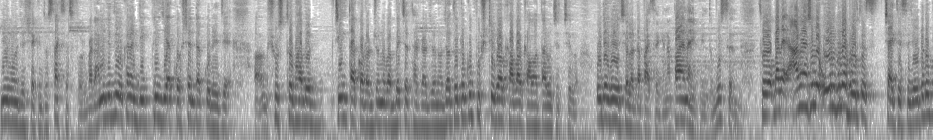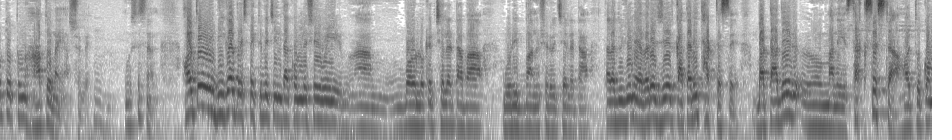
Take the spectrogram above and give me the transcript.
নিয়ম অনুযায়ী সে কিন্তু সাকসেসফুল বাট আমি যদি ওখানে ডিপলি যে কোশ্চেনটা করি যে সুস্থভাবে চিন্তা করার জন্য বা বেঁচে থাকার জন্য যতটুকু পুষ্টিকর খাবার খাওয়া তার উচিত ছিল ওইটাকে ওই ছেলেটা পাইছে কিনা? পায় নাই কিন্তু, বুঝছেন? তো মানে আমি আসলে ওইগুলো বলতে চাইতেছি যে ওটার উপর তো তুমি হাতও নাই আসলে। বুঝতেছেন? হয়তো ওই বিগার পার্সপেক্টিভে চিন্তা করলে সে ওই বড় লোকের ছেলেটা বা গরিব মানুষের ওই ছেলেটা, তারা দুজন এভারেজের কাতারই থাকতেছে। বা তাদের মানে সাকসেসটা হয়তো কম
